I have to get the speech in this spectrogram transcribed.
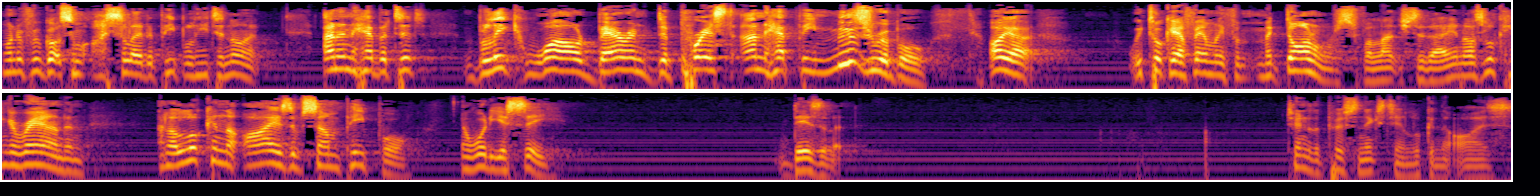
Wonder if we've got some isolated people here tonight. Uninhabited, bleak, wild, barren, depressed, unhappy, miserable. Oh yeah, we took our family for McDonald's for lunch today, and I was looking around and, and I look in the eyes of some people, and what do you see? Desolate. Turn to the person next to you and look in the eyes.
